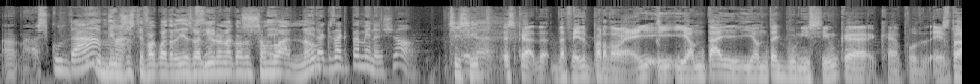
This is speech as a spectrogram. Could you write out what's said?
a escoltar... Dius, hosti, fa quatre dies vam Sí, viure una cosa semblant, no? Era exactament això. Sí, sí. Era... És que, de, de fet, perdó, eh, hi, hi, ha un tall, hi ha un tall boníssim que, que és de,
